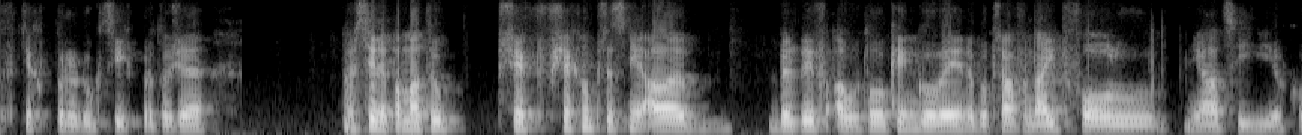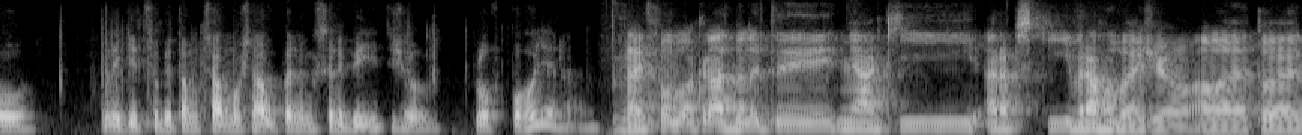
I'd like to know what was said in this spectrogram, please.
v těch produkcích, protože si nepamatuju vše, všechno přesně, ale byli v Outlaw nebo třeba v Nightfallu nějací jako lidi, co by tam třeba možná úplně nemuseli být, že jo, bylo v pohodě, ne? V Nightfallu akorát byly ty nějaký arabský vrahové, že jo, ale to je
